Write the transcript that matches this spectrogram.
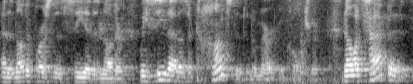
and another person to see it another? We see that as a constant in American culture. Now, what's happened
